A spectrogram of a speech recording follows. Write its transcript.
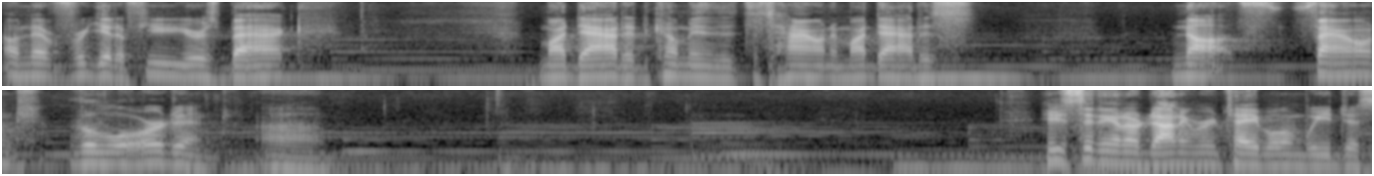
I'll never forget a few years back, my dad had come into town, and my dad has not found the Lord, and uh, he was sitting at our dining room table, and we just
